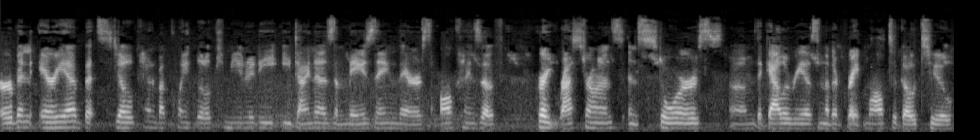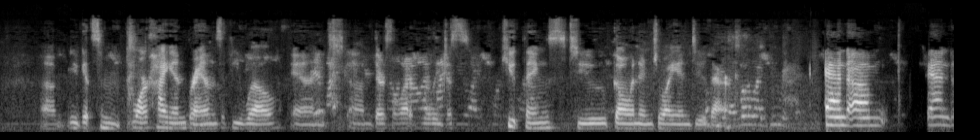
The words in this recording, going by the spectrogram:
urban area but still kind of a quaint little community, Edina is amazing. There's all kinds of great restaurants and stores. Um, the Galleria is another great mall to go to. Um, you get some more high-end brands, if you will, and um, there's a lot of really just cute things to go and enjoy and do there. And um, and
